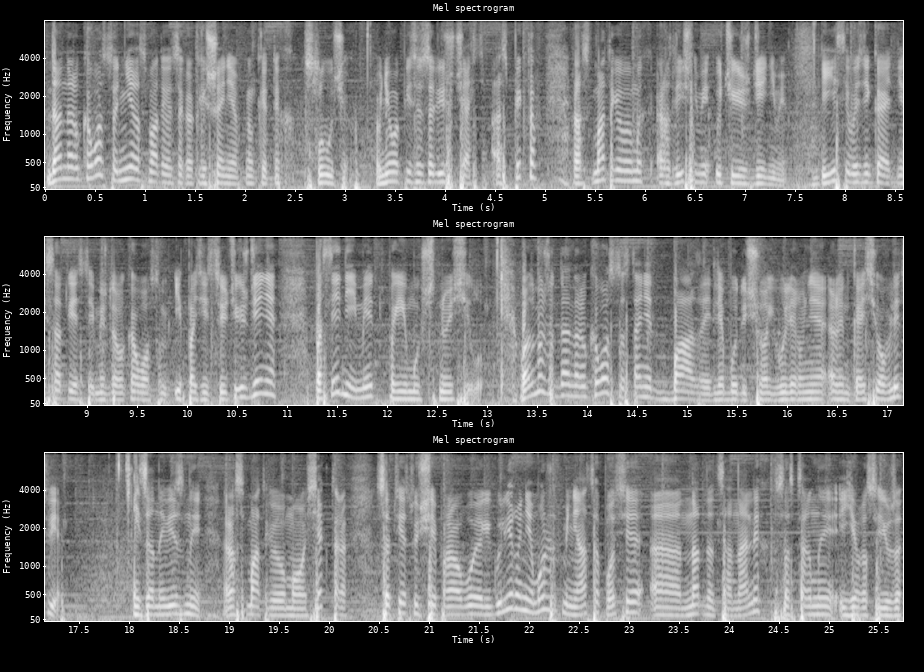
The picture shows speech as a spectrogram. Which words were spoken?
Данное руководство не рассматривается как решение в конкретных случаях. В нем описывается лишь часть аспектов, рассматриваемых различными учреждениями. И если возникает несоответствие между руководством и позицией учреждения, последнее имеет преимущественную силу. Возможно, данное руководство станет базой для будущего регулирования рынка ICO в Литве. Из-за новизны рассматриваемого сектора соответствующее правовое регулирование может меняться после э, наднациональных со стороны Евросоюза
